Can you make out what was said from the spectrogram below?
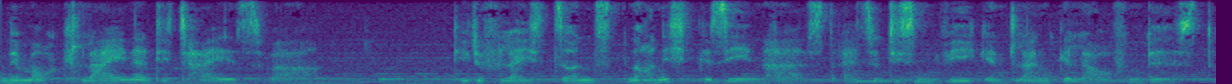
Nimm auch kleine Details wahr, die du vielleicht sonst noch nicht gesehen hast, als du diesen Weg entlang gelaufen bist.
